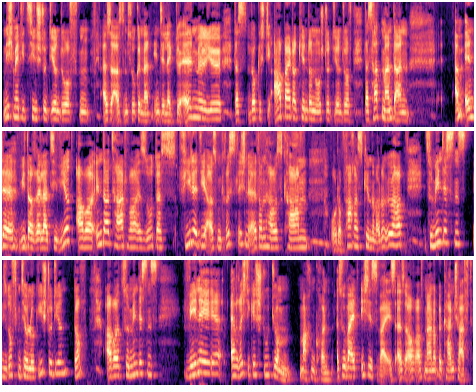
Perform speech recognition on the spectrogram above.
nicht Medizin studieren durften, also aus dem sogenannten intellektuellen Milieu, dass wirklich die Arbeiterkinder nur studieren durften. Das hat man dann am Ende wieder relativiert, aber in der Tat war es so, dass viele, die aus dem christlichen Elternhaus kamen oder Pfarrerskinder oder überhaupt, zumindestens, die durften Theologie studieren, doch, aber zumindestens wenige ein richtiges Studium machen konnten, soweit ich es weiß, also auch aus meiner Bekanntschaft.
